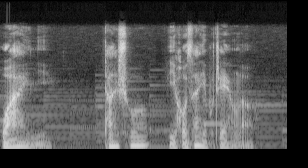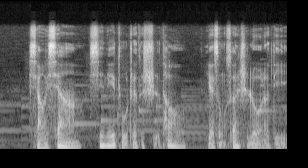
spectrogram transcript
我爱你。”他说：“以后再也不这样了。”小夏心里堵着的石头也总算是落了地，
